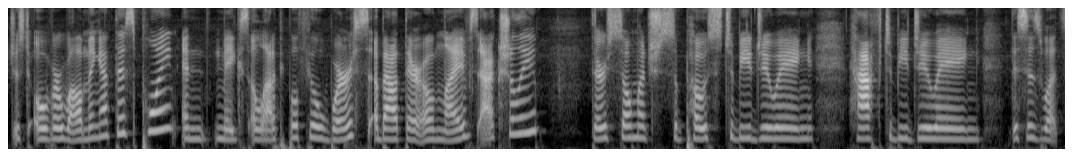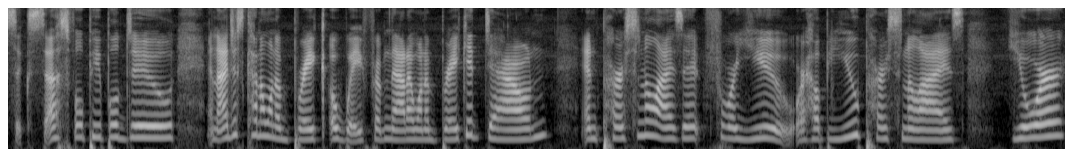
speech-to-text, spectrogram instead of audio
just overwhelming at this point and makes a lot of people feel worse about their own lives, actually. There's so much supposed to be doing, have to be doing. This is what successful people do. And I just kind of want to break away from that. I want to break it down and personalize it for you or help you personalize your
